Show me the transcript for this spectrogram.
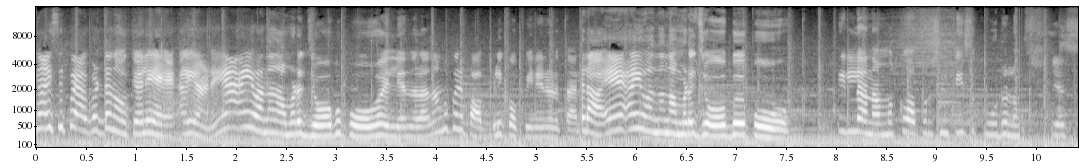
ഗൈസ് ഇപ്പൊ എവിടെ നോക്കിയാലും എ ഐ ആണ്. എ ഐ വന്ന നമ്മുടെ ജോബ് പോവോ ഇല്ല എന്നുള്ളത് നമുക്കൊരു പബ്ലിക് ഒപ്പീനിയൻ എടുത്താൽ എടാ എ ഐ വന്ന നമ്മുടെ ജോബ് പോവോ? ഇല്ല നമുക്ക് ഓപ്പർച്യൂണിറ്റീസ് കൂടുതലും. യെസ്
